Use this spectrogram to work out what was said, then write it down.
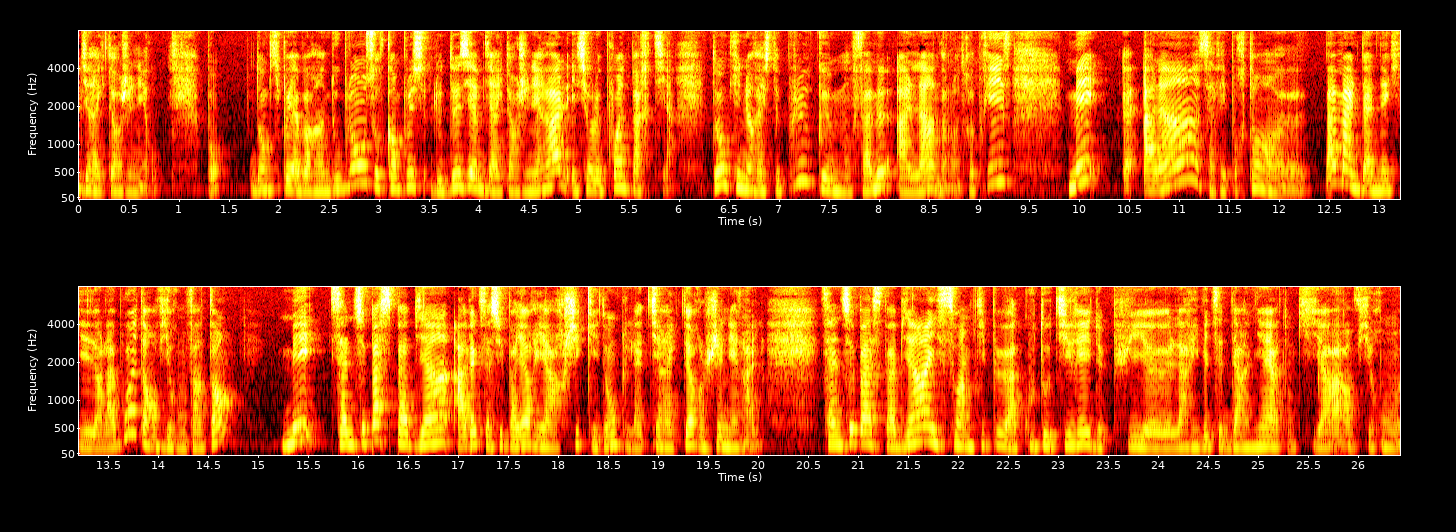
directeurs généraux. Bon, donc il peut y avoir un doublon, sauf qu'en plus le deuxième directeur général est sur le point de partir. Donc il ne reste plus que mon fameux Alain dans l'entreprise. Mais euh, Alain, ça fait pourtant euh, pas mal d'années qu'il est dans la boîte, environ 20 ans. Mais ça ne se passe pas bien avec sa supérieure hiérarchique qui est donc la directeur générale. Ça ne se passe pas bien, ils sont un petit peu à couteau tiré depuis euh, l'arrivée de cette dernière, donc il y a environ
